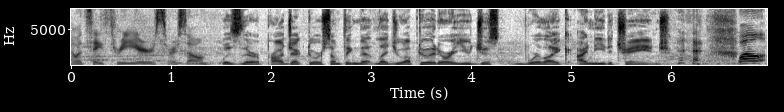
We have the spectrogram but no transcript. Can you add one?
I would say three years or so. Was there a project or something that led you up to it, or you just were like, I need a change? well,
